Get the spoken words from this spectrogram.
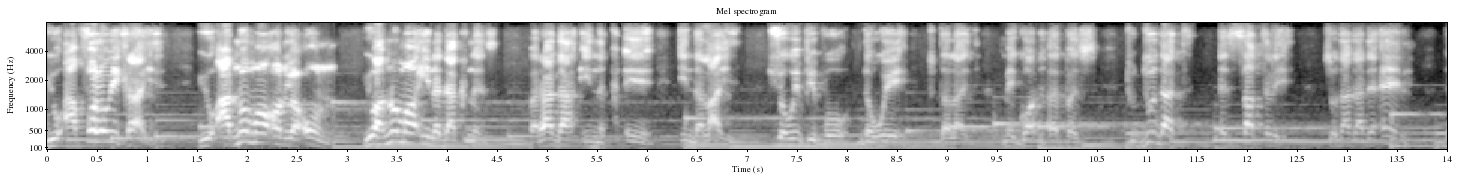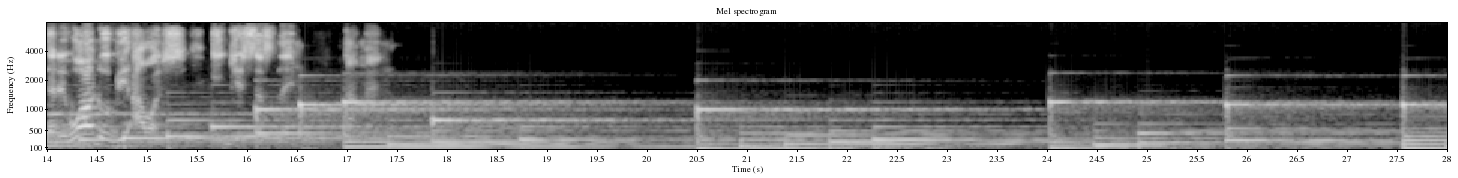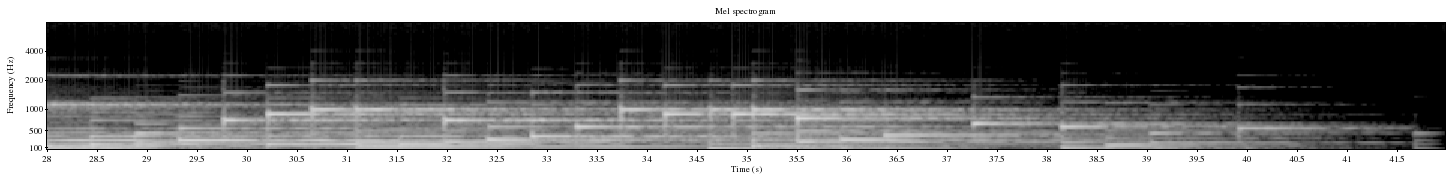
you are following Christ. You are no more on your own. You are no more in the darkness but rather in the uh, in the light showing people the way to the light. May God help us to do that exactly so that at the end the reward will be ours. In Jesus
